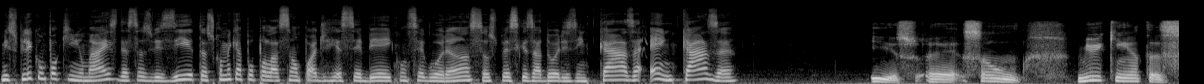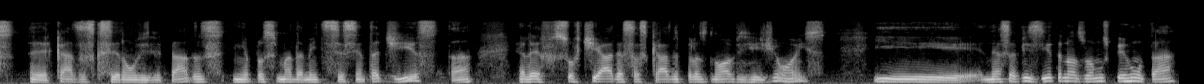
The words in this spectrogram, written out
Me explica um pouquinho mais dessas visitas, como é que a população pode receber aí com segurança os pesquisadores em casa? É em casa? Isso, é, são 1.500 é, casas que serão visitadas em aproximadamente 60 dias, tá? Ela é sorteada, essas casas, pelas nove regiões, e nessa visita nós vamos perguntar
